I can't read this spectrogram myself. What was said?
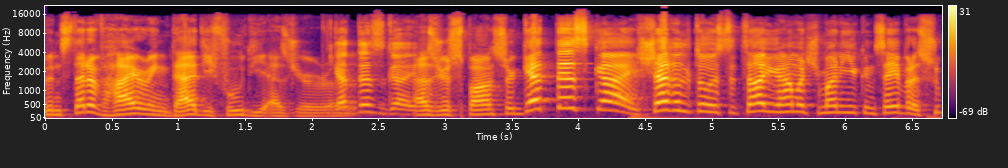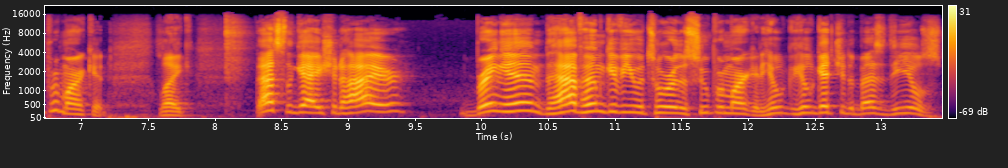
instead of hiring Daddy Foodie as your uh, Get this guy. as your sponsor. Get this guy. شغلته is to tell you how much money you can save at a supermarket. Like, that's the guy you should hire. Bring him. Have him give you a tour of the supermarket. He'll he'll get you the best deals.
